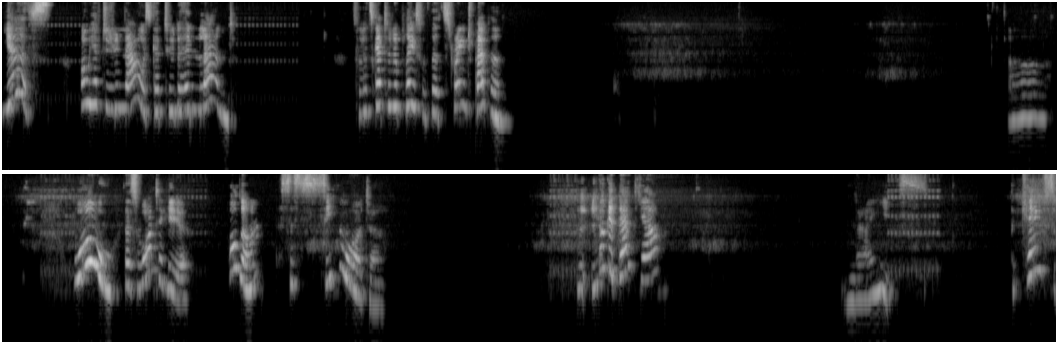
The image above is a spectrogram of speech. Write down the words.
Yes! All we have to do now is get to the hidden land. So let's get to the place with that strange pattern. Uh, whoa! There's water here. Hold on. This is seawater. L look at that, yeah? Nice. The cave's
